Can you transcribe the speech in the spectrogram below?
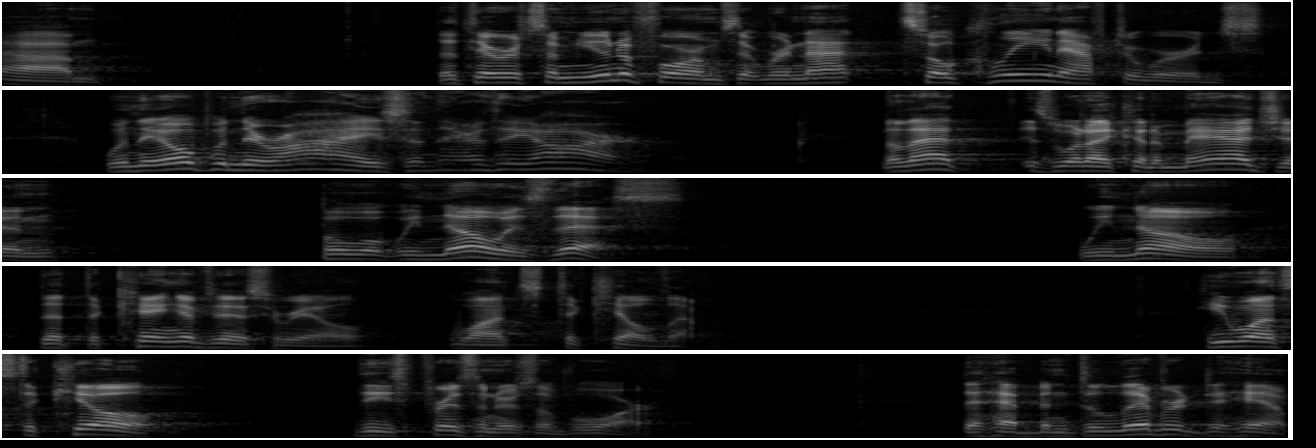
um, that there were some uniforms that were not so clean afterwards. When they opened their eyes, and there they are. Now, that is what I can imagine, but what we know is this we know that the king of Israel wants to kill them. He wants to kill these prisoners of war that have been delivered to him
